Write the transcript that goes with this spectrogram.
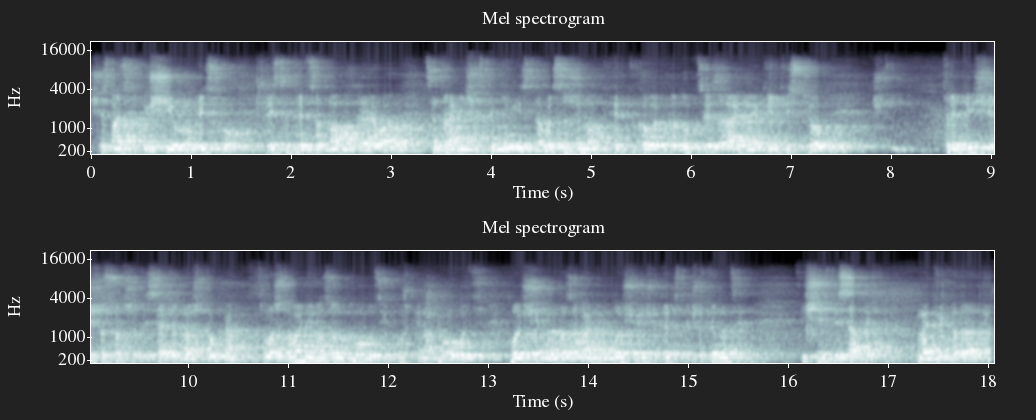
16 кущів, обрізку 231 дерева в центральній частині міста. Висаджено квіткової продукції загальною кількістю 3661 штука. Влаштування газону по вулиці Пушкіна, по вулиці площі Миру загальною площею 414,6 метрів квадратних.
